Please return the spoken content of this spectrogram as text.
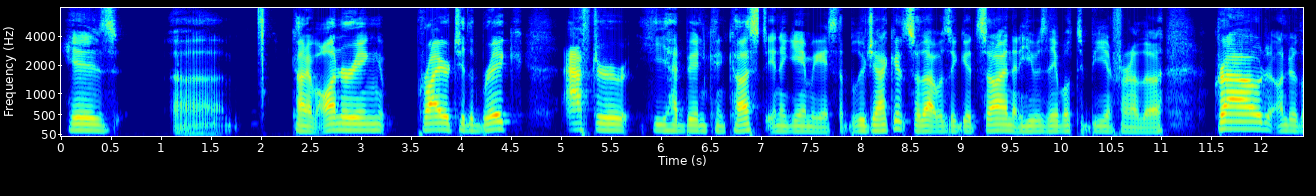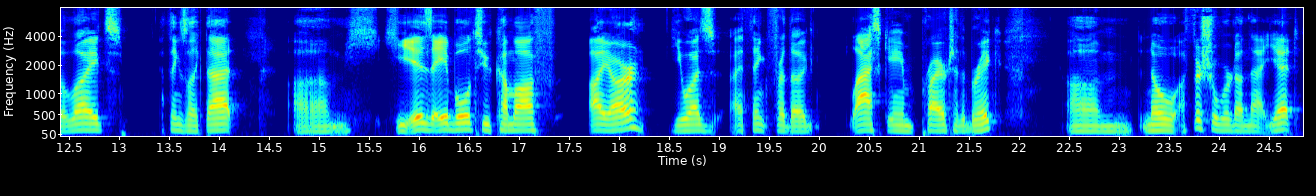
his uh, kind of honoring prior to the break after he had been concussed in a game against the Blue Jackets. So that was a good sign that he was able to be in front of the crowd, under the lights, things like that. Um, he, he is able to come off IR. He was, I think, for the last game prior to the break. Um, no official word on that yet.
